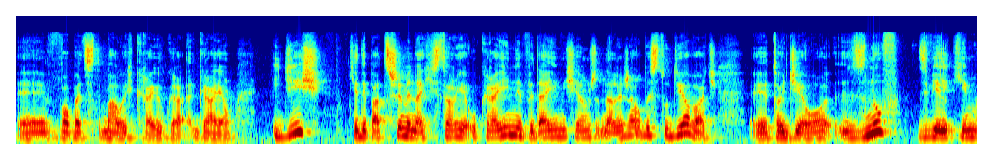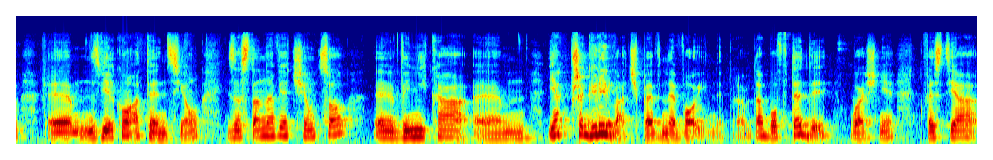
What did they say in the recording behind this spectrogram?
e, wobec małych krajów gra, grają. I dziś, kiedy patrzymy na historię Ukrainy, wydaje mi się, że należałoby studiować e, to dzieło znów z, wielkim, z wielką atencją zastanawiać się, co e, wynika, em, jak przegrywać pewne wojny, prawda? Bo wtedy właśnie kwestia,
